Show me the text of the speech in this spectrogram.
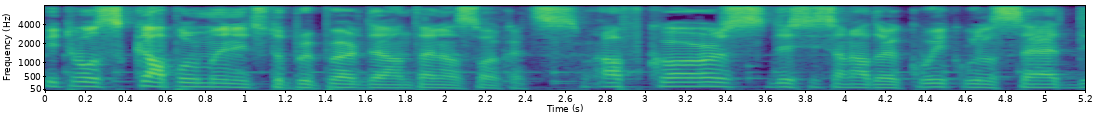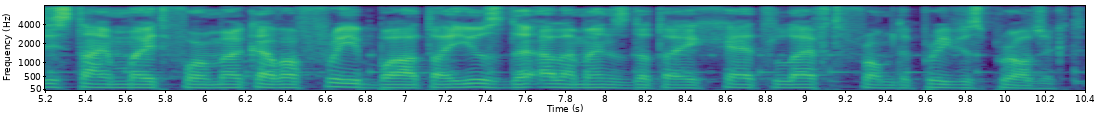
It was couple minutes to prepare the antenna sockets. Of course, this is another quick wheel set, this time made for Merkava 3, but I used the elements that I had left from the previous project.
